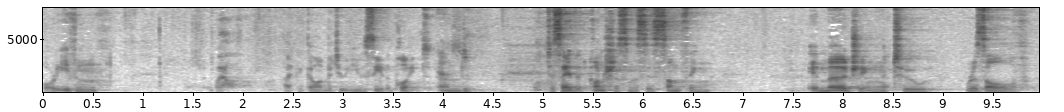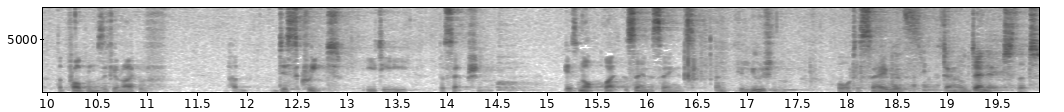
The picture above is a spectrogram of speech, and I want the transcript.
or even, well, I could go on, but you, you see the point. Yes. And to say that consciousness is something emerging to resolve the problems, if you like, of a discrete ETE perception is not quite the same as saying it's an illusion, or to say with Daniel Dennett that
